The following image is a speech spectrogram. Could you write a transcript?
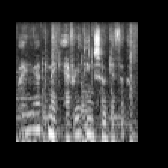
Why do you have to make everything so difficult?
